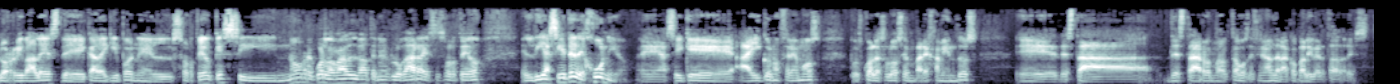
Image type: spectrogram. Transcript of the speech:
los rivales de cada equipo en el sorteo que si no recuerdo mal va a tener lugar ese sorteo el día 7 de junio así que ahí conoceremos pues cuáles son los emparejamientos eh, de, esta, de esta ronda de octavos de final de la Copa Libertadores.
